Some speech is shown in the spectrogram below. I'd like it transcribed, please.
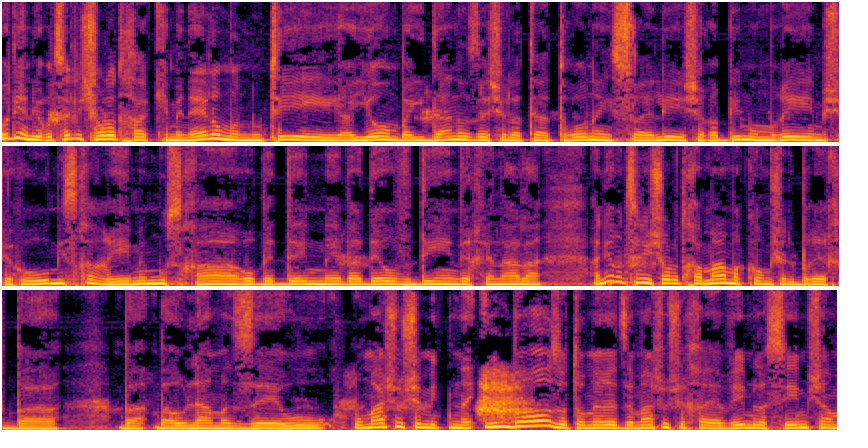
אודי, אני רוצה לשאול אותך, כמנהל אומנותי היום בעידן הזה של התיאטרון הישראלי, שרבים אומרים שהוא מסחרי, ממוסחר, עובד עם ועדי עובדים וכן הלאה, אני רוצה לשאול אותך, מה המקום של ברכט ב, ב, בעולם הזה? הוא, הוא משהו שמתנאים בו? זאת אומרת, זה משהו שחייבים לשים שם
